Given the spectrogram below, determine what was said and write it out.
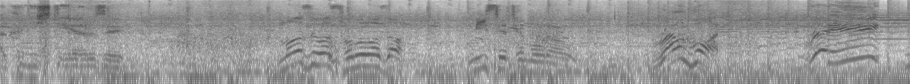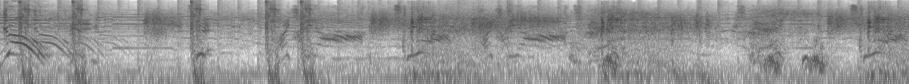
楽にしてやるぜまずはその技見せてもらおう Round one. Ready, go! ノ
